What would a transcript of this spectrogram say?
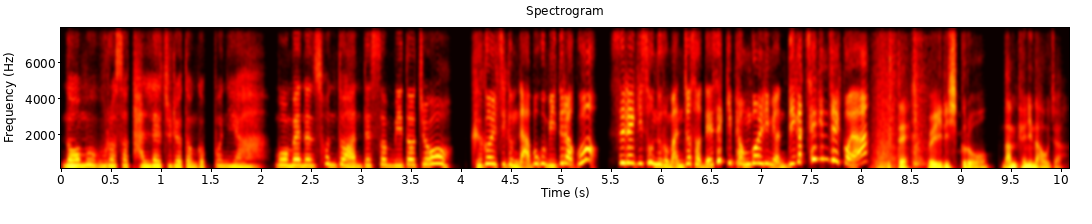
너무 울어서 달래주려던 것 뿐이야. 몸에는 손도 안 댔어, 믿어줘. 그걸 지금 나보고 믿으라고? 쓰레기 손으로 만져서 내 새끼 병 걸리면 네가 책임질 거야? 그때 왜 이리 시끄러워? 남편이 나오자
